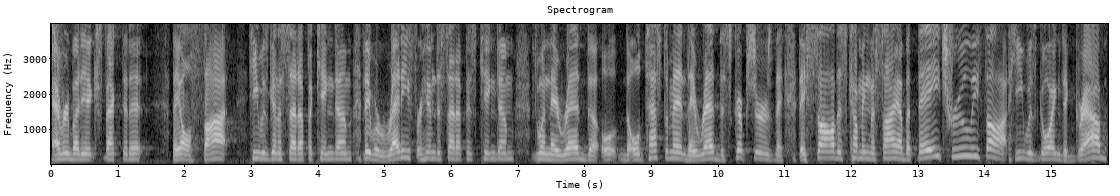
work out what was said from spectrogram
everybody expected it, they all thought he was going to set up a kingdom. They were ready for him to set up his kingdom. When they read the Old, the Old Testament, they read the scriptures, they, they saw this coming Messiah, but they truly thought he was going to grab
